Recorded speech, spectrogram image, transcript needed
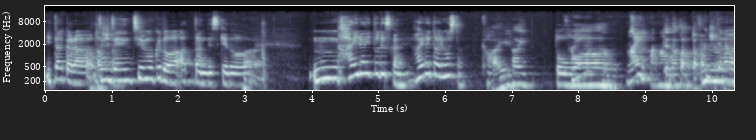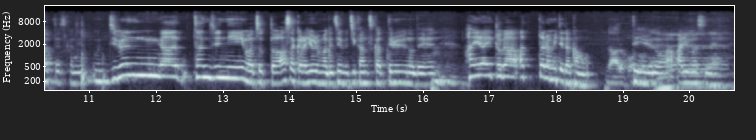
いたから全然注目度はあったんですけど、はい、うーん、ハイライトですかね？ハイライトありました？か？ハイライトは、ないかな作ってなかったか作もしれない。ってなかったですかね？もう自分が単純に今ちょっと朝から夜まで全部時間使ってるので、うんうんハイライトがあったら見てたかも。なるほど、っていうのはありますね。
